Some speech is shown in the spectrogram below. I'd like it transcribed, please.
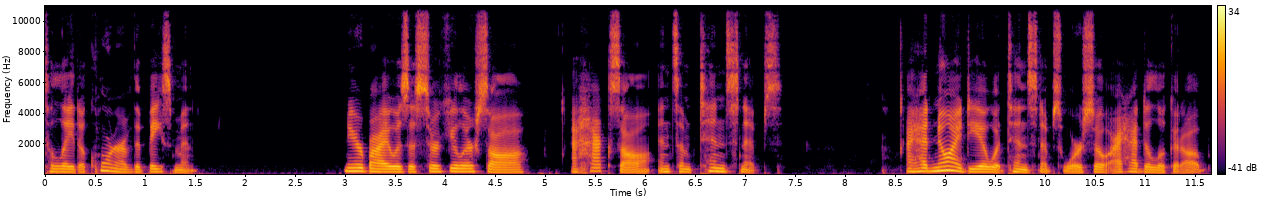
to light a corner of the basement. Nearby was a circular saw, a hacksaw, and some tin snips. I had no idea what tin snips were, so I had to look it up.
